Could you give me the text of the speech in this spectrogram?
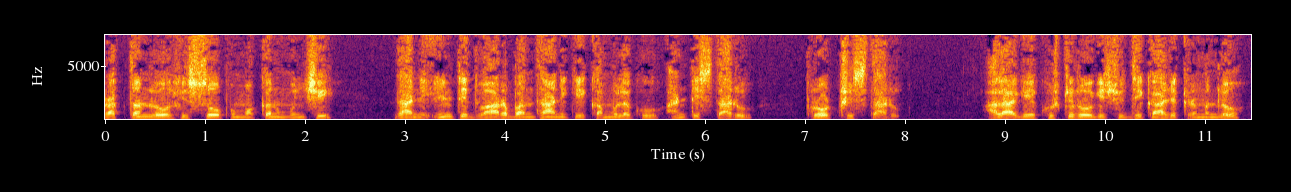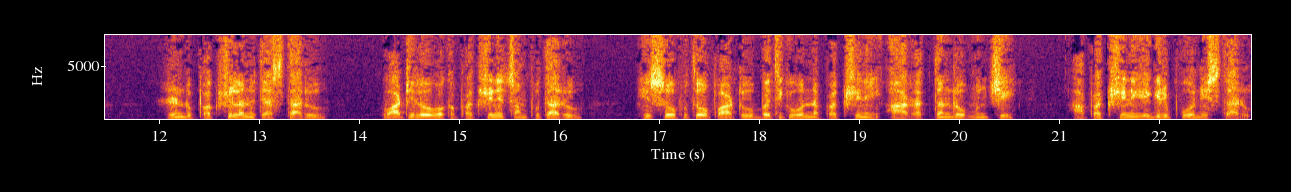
రక్తంలో హిస్సోపు మొక్కను ముంచి దాన్ని ఇంటి ద్వారబంధానికి కమ్ములకు అంటిస్తారు ప్రోక్షిస్తారు. అలాగే కుష్ఠురోగి శుద్ధి కార్యక్రమంలో రెండు పక్షులను తెస్తారు. వాటిలో ఒక పక్షిని చంపుతారు. హిస్సోపుతో పాటు బతికి ఉన్న పక్షిని ఆ రక్తంలో ముంచి ఆ పక్షిని ఎగిరిపోనిస్తారు.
